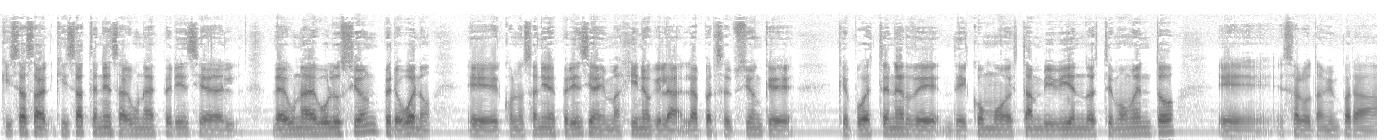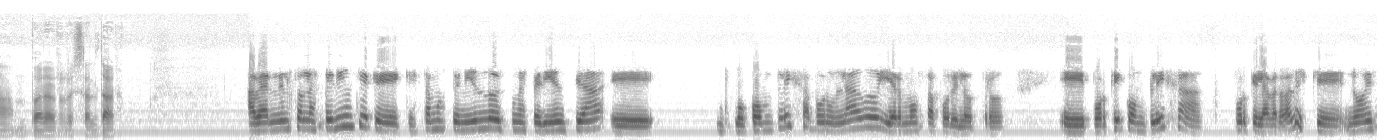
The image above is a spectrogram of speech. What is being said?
Quizás, quizás tenés alguna experiencia de, alguna devolución, pero bueno, eh, con los años de experiencia me imagino que la, percepción que, que puedes tener de, cómo están viviendo este momento eh, es algo también para, para resaltar. A ver, Nelson, la experiencia que, que estamos teniendo es una experiencia eh, compleja por un lado y hermosa por el otro. Eh, ¿Por qué compleja? Porque la verdad es que no es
